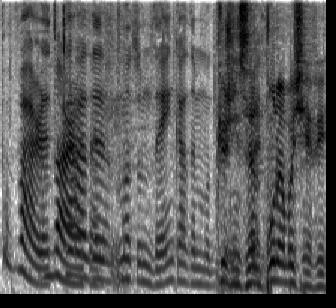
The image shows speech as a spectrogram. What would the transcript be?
Po varet, ka dhe më të mëdhenj, ka dhe më të. Ky është një send pune apo shtëpie?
